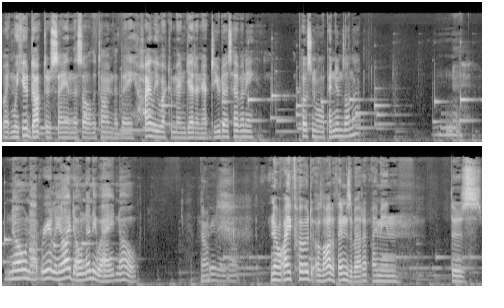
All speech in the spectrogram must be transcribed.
Right, and we hear doctors saying this all the time that they highly recommend getting it. Do you guys have any personal opinions on that? No, no not really. I don't anyway. No. No. Really, no. No, I've heard a lot of things about it. I mean, there's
